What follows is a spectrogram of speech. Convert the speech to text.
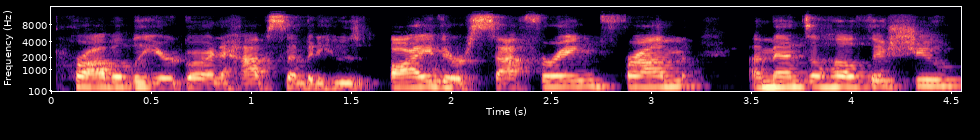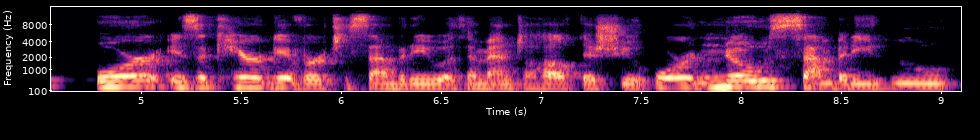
probably you're going to have somebody who's either suffering from a mental health issue or is a caregiver to somebody with a mental health issue or knows somebody who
